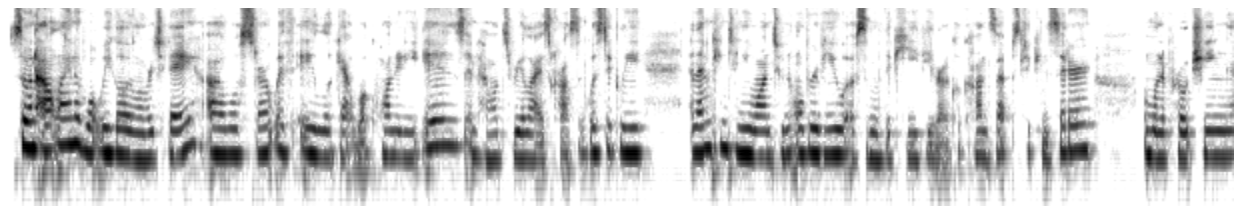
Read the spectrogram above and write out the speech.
So an outline of what we go over today, uh, we'll start with a look at what quantity is and how it's realized cross-linguistically, and then continue on to an overview of some of the key theoretical concepts to consider when approaching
